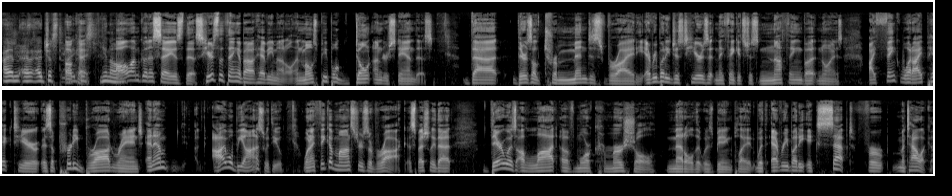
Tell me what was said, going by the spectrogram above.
and, and I just, I Okay. just, you know, All I'm going to say is this. Here's the thing about heavy metal, and most people don't understand this that there's a tremendous variety. Everybody just hears it and they think it's just nothing but noise. I think what I picked here is a pretty broad range, and I'm I will be honest with you. When I think of Monsters of Rock, especially that there was a lot of more commercial metal that was being played with everybody except for Metallica.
